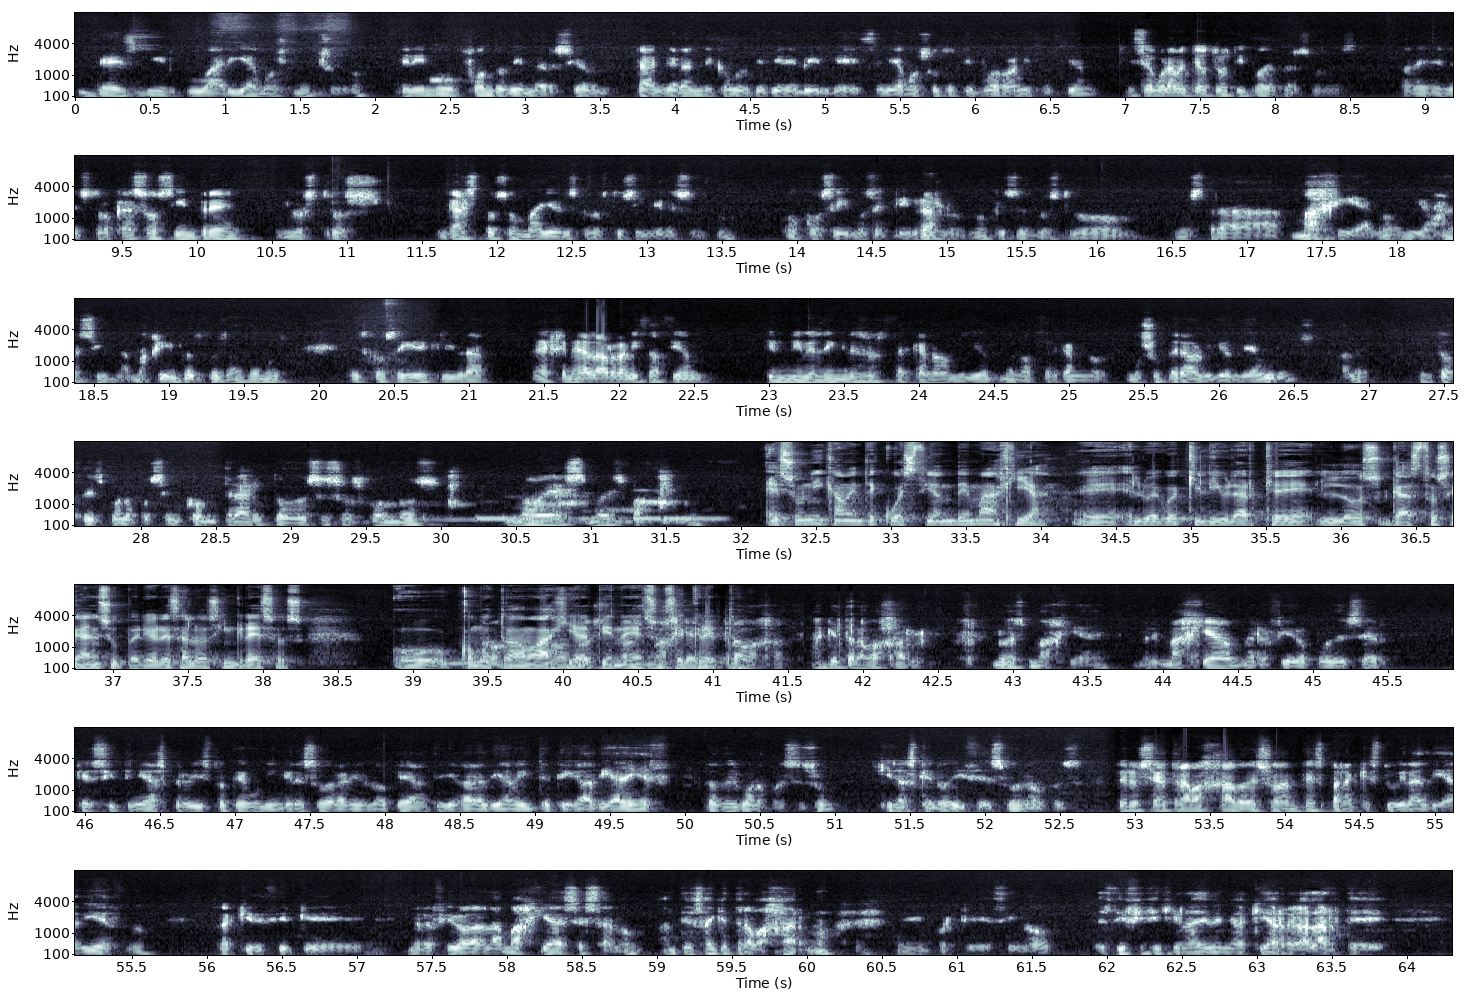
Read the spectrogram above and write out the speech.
desvirtuaríamos mucho, ¿no? teniendo un fondo de inversión tan grande como el que tiene Bill Gates. Seríamos otro tipo de organización y seguramente otro tipo de personas. En nuestro caso siempre nuestros gastos son mayores que nuestros ingresos, ¿no? o conseguimos equilibrarlos, ¿no? que eso es nuestro, nuestra magia, ¿no? digamos así, la magia que nosotros hacemos es conseguir equilibrar. En general la organización tiene un nivel de ingresos cercano a un millón, bueno, cercano, hemos superado el millón de euros, ¿vale? Entonces, bueno, pues encontrar todos esos fondos no es, no es fácil. Es únicamente cuestión de magia, eh, luego equilibrar que los gastos sean superiores a los ingresos. O como toda magia tiene su secreto. Hay que, trabajar, hay que trabajarlo. No es magia. ¿eh? Magia me refiero puede ser que si tenías previsto que un ingreso de la Unión Europea te llegara al día 20, te llega al día 10. Entonces, bueno, pues eso, quieras que no dices, bueno, pues, pero se ha trabajado eso antes para que estuviera al día 10, ¿no? O sea, quiere decir que me refiero a la magia es esa, ¿no? Antes hay que trabajar, ¿no? Eh, porque si no, es difícil que nadie venga aquí a regalarte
